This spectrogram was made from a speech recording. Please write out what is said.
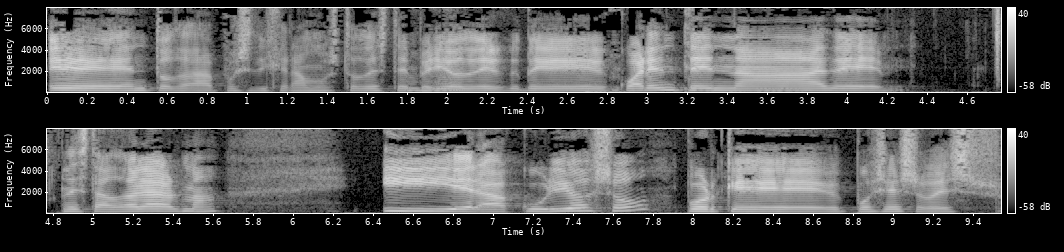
eh, en toda, pues dijéramos, todo este periodo de, de cuarentena, de, de estado de alarma. Y era curioso porque, pues eso, es,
